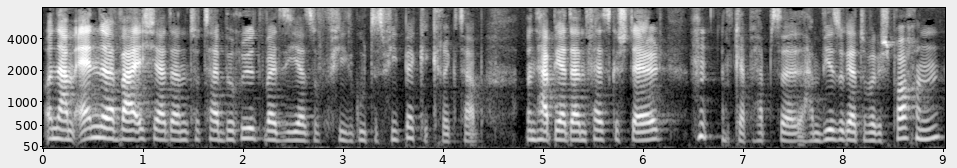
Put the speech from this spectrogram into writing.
Und am Ende war ich ja dann total berührt, weil sie ja so viel gutes Feedback gekriegt hat. Und habe ja dann festgestellt, ich glaube, äh, haben wir sogar darüber gesprochen,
